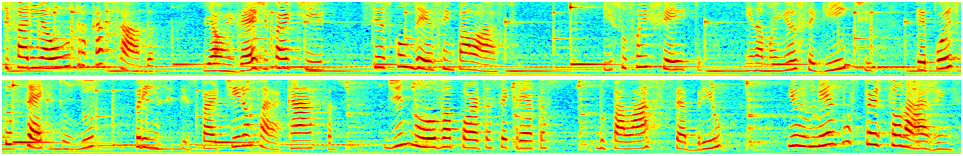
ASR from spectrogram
que faria outra caçada e, ao invés de partir, se escondesse em palácio. Isso foi feito, e na manhã seguinte, depois que os séquitos dos príncipes partiram para a caça, de novo a porta secreta do palácio se abriu e os mesmos personagens,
